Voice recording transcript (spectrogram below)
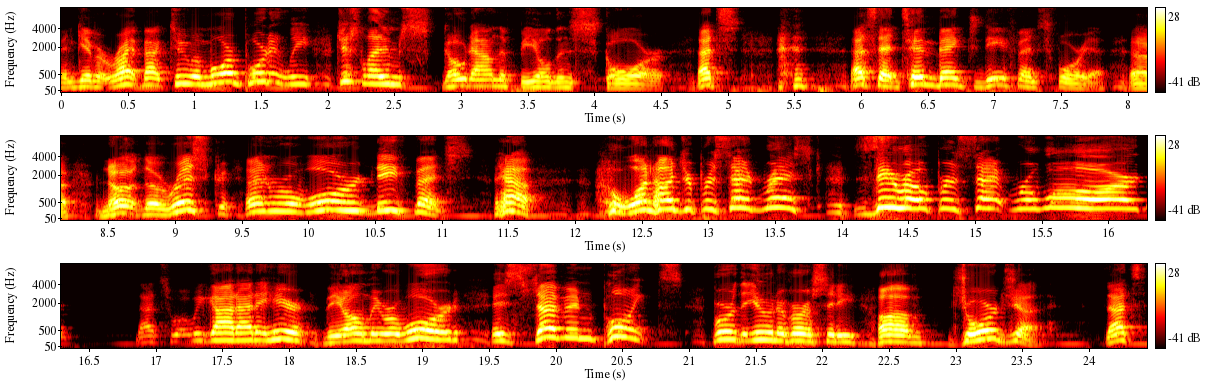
and give it right back to him. More importantly, just let him go down the field and score. That's. That's that Tim Banks defense for you. Uh, no, the risk and reward defense. Yeah, 100% risk, 0% reward. That's what we got out of here. The only reward is seven points for the University of Georgia. That's,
